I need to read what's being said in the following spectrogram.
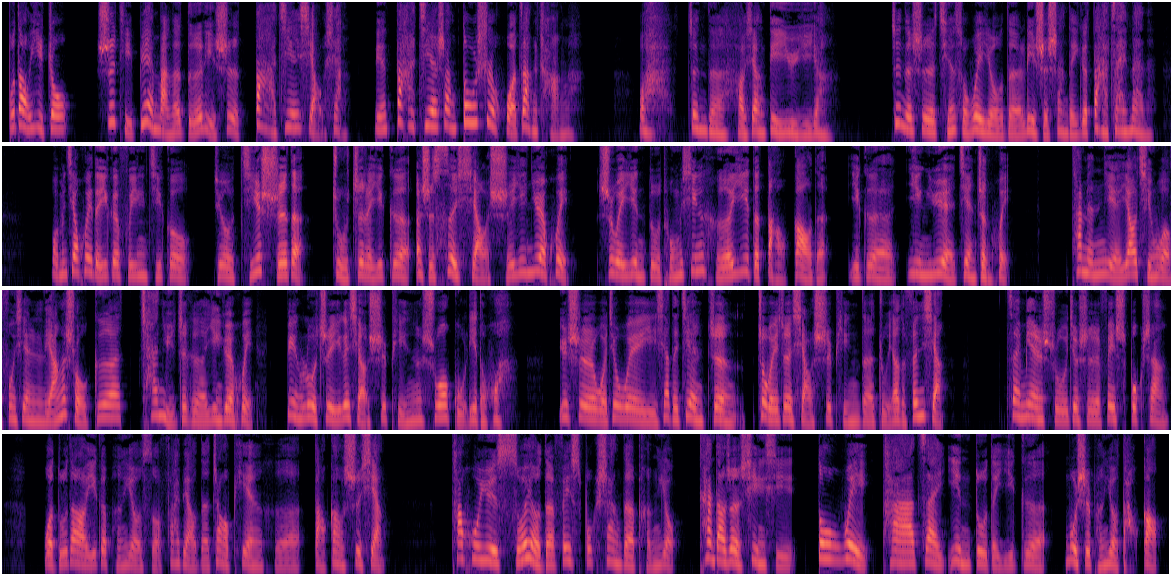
不到一周，尸体遍满了德里市大街小巷，连大街上都是火葬场啊！哇，真的好像地狱一样。”真的是前所未有的历史上的一个大灾难呢。我们教会的一个福音机构就及时的组织了一个二十四小时音乐会，是为印度同心合一的祷告的一个音乐见证会。他们也邀请我奉献两首歌参与这个音乐会，并录制一个小视频说鼓励的话。于是我就为以下的见证作为这小视频的主要的分享，在面书就是 Facebook 上，我读到一个朋友所发表的照片和祷告事项，他呼吁所有的 Facebook 上的朋友看到这信息，都为他在印度的一个牧师朋友祷告。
